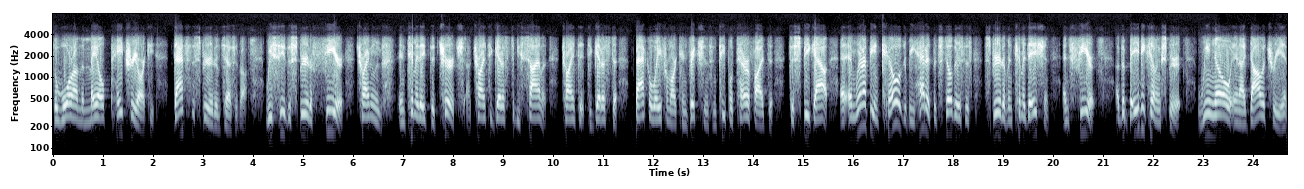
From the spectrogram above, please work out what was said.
the war on the male patriarchy. That's the spirit of Jezebel. We see the spirit of fear trying to intimidate the church, uh, trying to get us to be silent, trying to, to get us to back away from our convictions, and people terrified to, to speak out. And, and we're not being killed or beheaded, but still there's this spirit of intimidation and fear. Uh, the baby killing spirit we know in idolatry in,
